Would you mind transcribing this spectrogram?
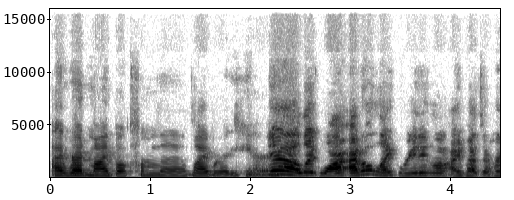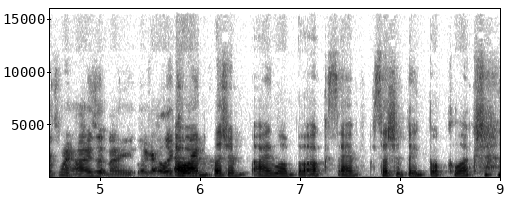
I read my book from the library here. Yeah, like why? I don't like reading on iPads. It hurts my eyes at night. Like I like. Oh, to read- I'm such a I love books. I have such a big book collection.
